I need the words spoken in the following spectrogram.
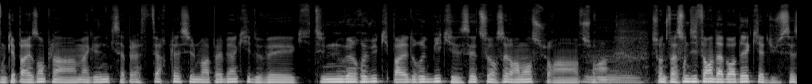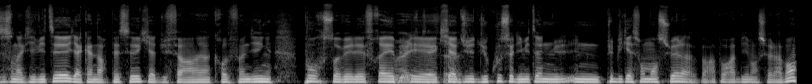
Donc il y a par exemple un magazine qui s'appelle Fairplay si je me rappelle bien, qui devait, qui était une nouvelle revue qui parlait de rugby, qui essaie de se lancer vraiment sur un, sur un, Mmh. sur une façon différente d'aborder, qui a dû cesser son activité. Il y a Canard PC qui a dû faire un crowdfunding pour sauver les frais Ouais, et qui a dû du coup se limiter à une, une publication mensuelle euh, par rapport à bimensuel avant.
